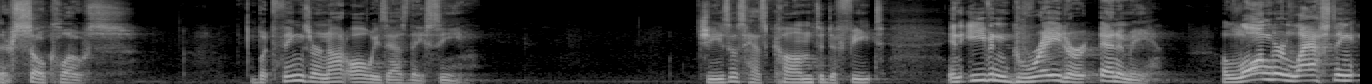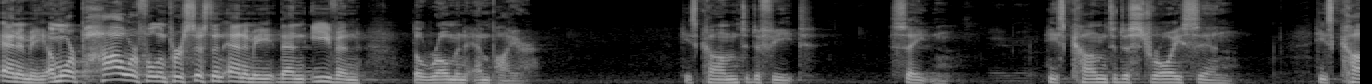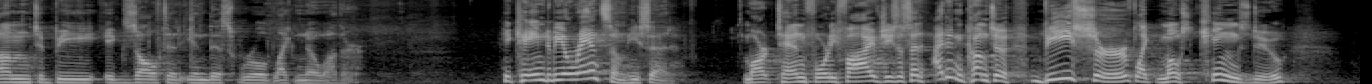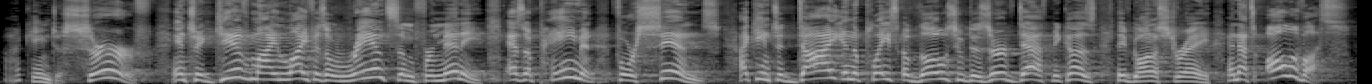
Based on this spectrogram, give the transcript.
They're so close. But things are not always as they seem. Jesus has come to defeat an even greater enemy, a longer lasting enemy, a more powerful and persistent enemy than even the Roman Empire. He's come to defeat Satan. He's come to destroy sin. He's come to be exalted in this world like no other. He came to be a ransom, he said. Mark 10 45, Jesus said, I didn't come to be served like most kings do. I came to serve and to give my life as a ransom for many, as a payment for sins. I came to die in the place of those who deserve death because they've gone astray. And that's all of us.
